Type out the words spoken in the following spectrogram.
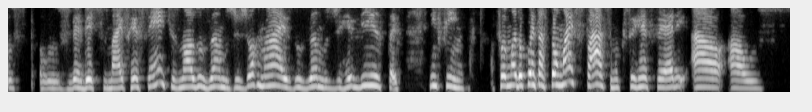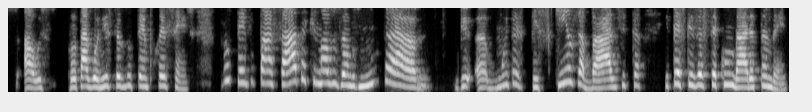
os, os verbetes mais recentes, nós usamos de jornais, usamos de revistas, enfim, foi uma documentação mais fácil no que se refere a, aos, aos protagonistas do tempo recente. Para o tempo passado é que nós usamos muita, muita pesquisa básica e pesquisa secundária também.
